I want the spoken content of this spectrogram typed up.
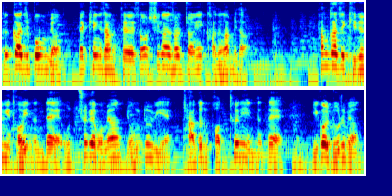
끝까지 뽑으면 해킹 상태에서 시간 설정이 가능합니다. 한 가지 기능이 더 있는데 우측에 보면 용두 위에 작은 버튼이 있는데 이걸 누르면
